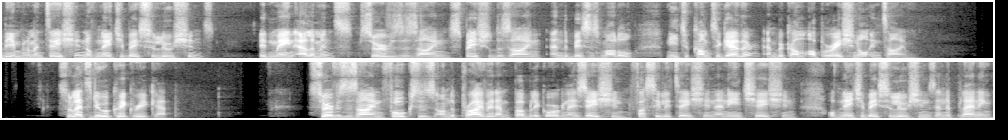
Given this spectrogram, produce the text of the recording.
the implementation of nature-based solutions, its main elements, service design, spatial design and the business model need to come together and become operational in time. So let's do a quick recap. Service design focuses on the private and public organization, facilitation and initiation of nature-based solutions and the planning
